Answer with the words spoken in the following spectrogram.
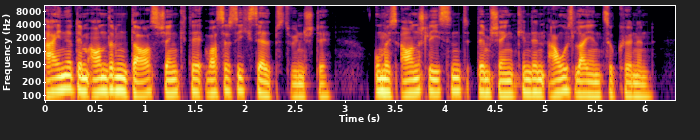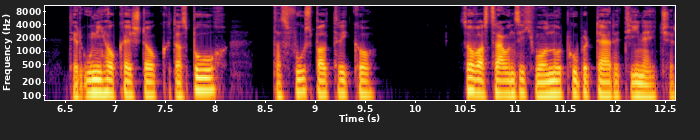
einer dem anderen das schenkte, was er sich selbst wünschte, um es anschließend dem Schenkenden ausleihen zu können. Der Unihockeystock, das Buch, das Fußballtrikot. Sowas trauen sich wohl nur pubertäre Teenager.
